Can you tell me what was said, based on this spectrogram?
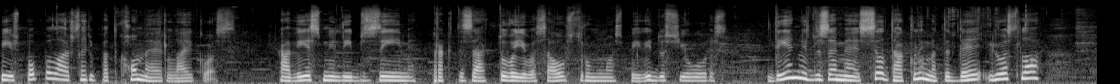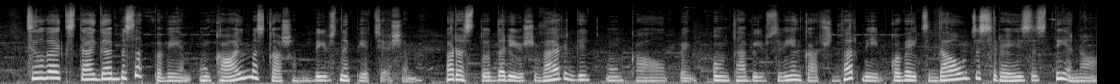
bijusi populārs arī pat Homēra laikos. Kā viesmīlības zīme, praktizēt tuvajos austrumos pie vidusjūras. Dienvidu zemē siltā klimata dēļ joslā cilvēks staigāja bez apaviem, un kāju mazgāšana bijusi nepieciešama. Parasti to darījuši vergi un kalpi, un tā bijusi vienkārša darbība, ko veica daudzas reizes dienā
